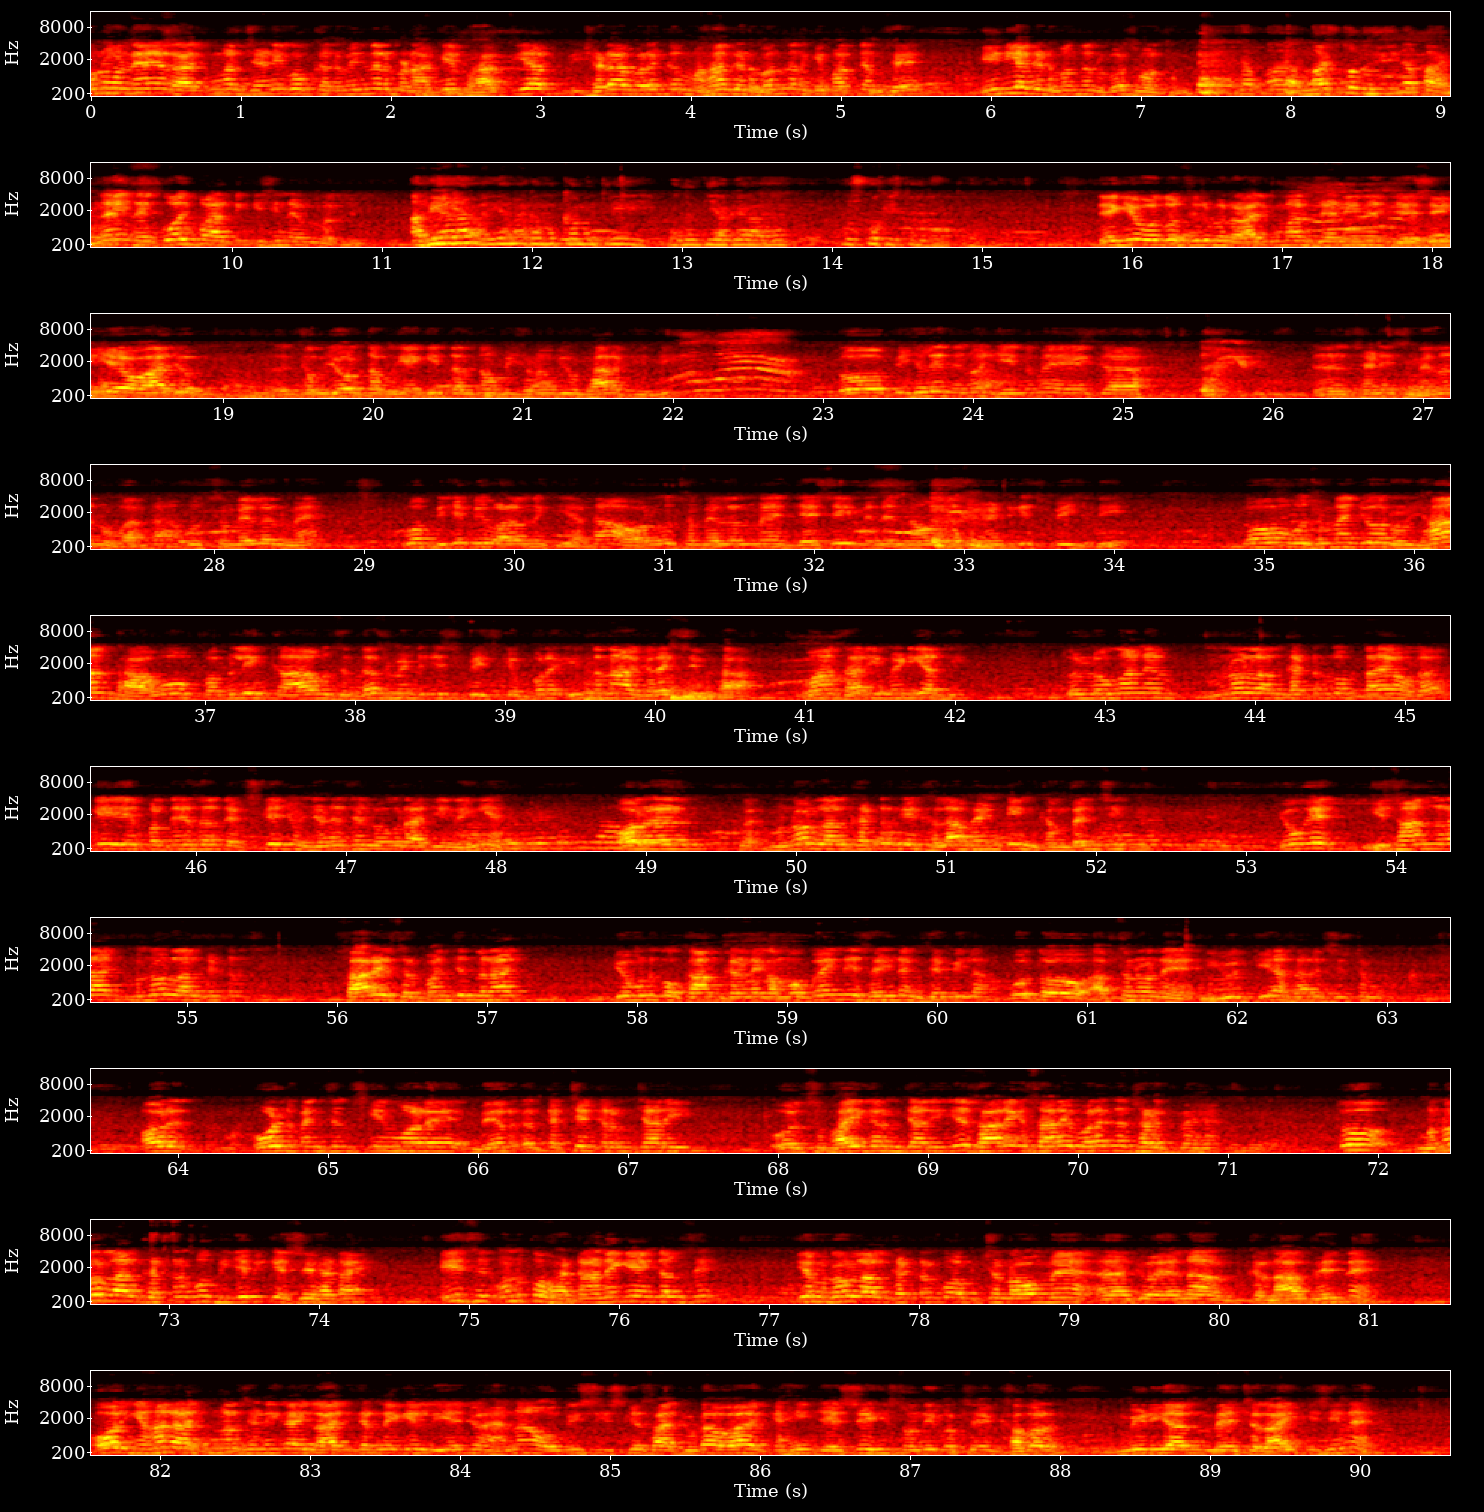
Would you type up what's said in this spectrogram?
उन्होंने राजकुमार सैनी को कन्वीनर बना के भारतीय पिछड़ा वर्ग महागठबंधन के माध्यम से इंडिया गठबंधन को समर्थन मर्ज तो हुई ना पार्टी? नहीं नहीं कोई पार्टी किसी ने भी मर्ज़ी नहीं। अभी हरियाणा हरियाणा का मुख्यमंत्री बदल दिया गया है उसको किस तरह देखते हो? देखिए वो तो सिर्फ़ राजकुमार सैनी ने जैसे ही ये आवाज़ कमज़ोर तबके की दलितों पिछड़ों की उठा रखी थी तो पिछले दिनों जींद में एक सैनिक सम्मेलन हुआ था। उस सम्मेलन में वो बीजेपी वालों ने किया था और उस सम्मेलन में जैसे ही मैंने नौ दस मिनट की स्पीच दी तो उसमें जो रुझान था, वो पब्लिक का उस दस मिनट की स्पीच के ऊपर इतना अग्रेसिव था, वहाँ सारी मीडिया थी। तो लोगों ने मनोहर खट्टर को बताया होगा कि ये प्रदेश अध्यक्ष के झुंझुने से लोग राज़ी नहीं है। और मनोहर लाल खट्टर के खिलाफ एंटी इनकम्बेंसी थी। क्योंकि किसान नाराज़ मनोहर लाल खट्टर थे। सारे सरपंच नाराज़, जो उनको काम करने का मौका ही नहीं सही ढंग से मिला। वो तो अफसरों ने यूज़ किया सारे सिस्टम को। और ओल्ड पेंशन स्कीम वाले बेर कच्चे कर्मचारी, और सफ़ाई कर्मचारी, ये सारे के सारे वर्ग सड़क पे हैं। तो मनोहर लाल खट्टर को बीजेपी कैसे हटाए? इस उनको हटाने के एंगल से ये मनोहर लाल खट्टर को अब चुनाव में जो है ना, करनाल भेज दें। और यहाँ राजकुमार सैनी का इलाज करने के लिए जो है ना ओबीसी के साथ जुड़ा हुआ है। कहीं जैसे ही सोनीपत से खबर मीडिया में चलाई किसी ने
